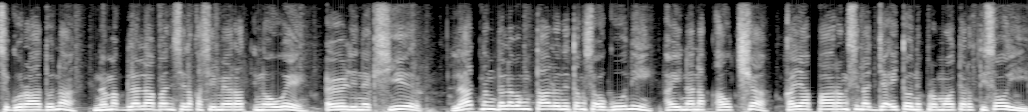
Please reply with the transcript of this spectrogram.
sigurado na na maglalaban sila Casimero at Inoue early next year. Lahat ng dalawang talo nitong sa Oguni ay na-knockout siya. Kaya parang sinadya ito ni promoter Tisoy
